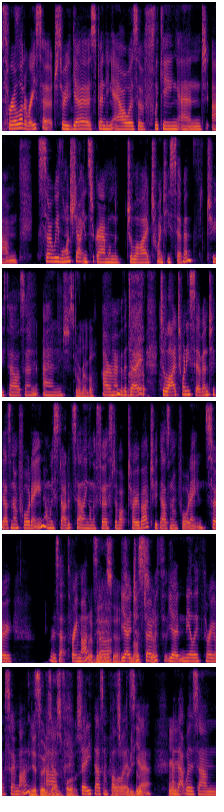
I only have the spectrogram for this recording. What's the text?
through a lot of research through yeah spending hours of flicking and um, so we launched our instagram on the july 27th 2000 and Still remember. I remember the day, July 27, 2014, and we started selling on the 1st of October, 2014. So, what is that, three months? Whatever Uh, it is, yeah, yeah, few just months, over, th- yeah, nearly three or so months. Yeah, 30,000 Um, followers. 30,000 That's pretty followers, good. yeah. Hmm. And that was um,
